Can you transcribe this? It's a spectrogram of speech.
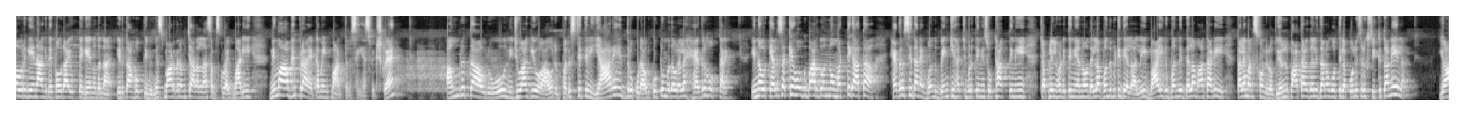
ಅವ್ರಿಗೇನಾಗಿದೆ ಪೌರಾಯುಕ್ತೆಗೆ ಅನ್ನೋದನ್ನ ಇಡ್ತಾ ಹೋಗ್ತೀವಿ. ಮಿಸ್ ಮಾಡಿದ್ರೆ ನಮ್ಮ ಚಾನಲ್ನ ಸಬ್ಸ್ಕ್ರೈಬ್ ಮಾಡಿ. ನಿಮ್ಮ ಅಭಿಪ್ರಾಯ ಕಮೆಂಟ್ ಮಾಡಿ ತಿಳಿಸಿ. ಎಸ್ ವೀಕ್ಷಕರೇ, ಅಮೃತ ಅವರು ನಿಜವಾಗಿಯೂ ಅವ್ರ ಪರಿಸ್ಥಿತಿಲಿ ಯಾರೇ ಇದ್ದರೂ ಕೂಡ ಅವ್ರ ಕುಟುಂಬದವರೆಲ್ಲ ಹೆದರು ಹೋಗ್ತಾರೆ. ಇನ್ನು ಅವ್ರ ಕೆಲಸಕ್ಕೆ ಹೋಗಬಾರ್ದು ಅನ್ನೋ ಮಟ್ಟಿಗೆ ಆತ ಹೆದರ್ಸಿದ್ದಾನೆ ಬಂದು ಬೆಂಕಿ ಹಚ್ಚಿಬಿಡ್ತೀನಿ, ಸುಟ್ಟು ಹಾಕ್ತೀನಿ ಚಪ್ಲಿಲಿ ಹೊಡಿತೀನಿ ಅನ್ನೋದೆಲ್ಲ ಬಂದುಬಿಟ್ಟಿದೆಯಲ್ಲ, ಅಲ್ಲಿ ಬಾಯಿಗೆ ಬಂದಿದ್ದೆಲ್ಲ ಮಾತಾಡಿ ತಲೆ ಮರೆಸ್ಕೊಂಡಿರೋದು. ಎಲ್ಲಿ ಪಾತಾಳದಲ್ಲಿದ್ದಾನೋ ಗೊತ್ತಿಲ್ಲ ಪೊಲೀಸರಿಗೆ ಸಿಕ್ತಾನೇ ಇಲ್ಲ. ಯಾ,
